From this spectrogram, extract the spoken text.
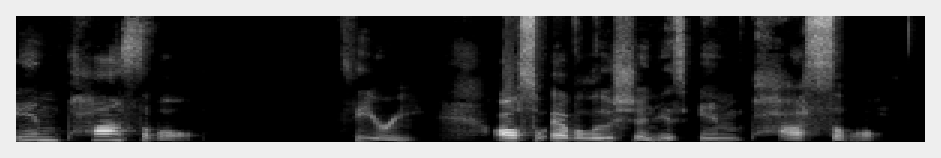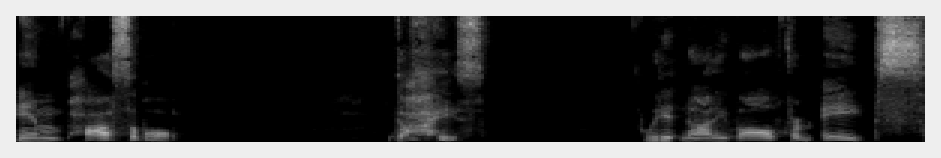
impossible theory. Also, evolution is impossible. Impossible. Guys, we did not evolve from apes.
